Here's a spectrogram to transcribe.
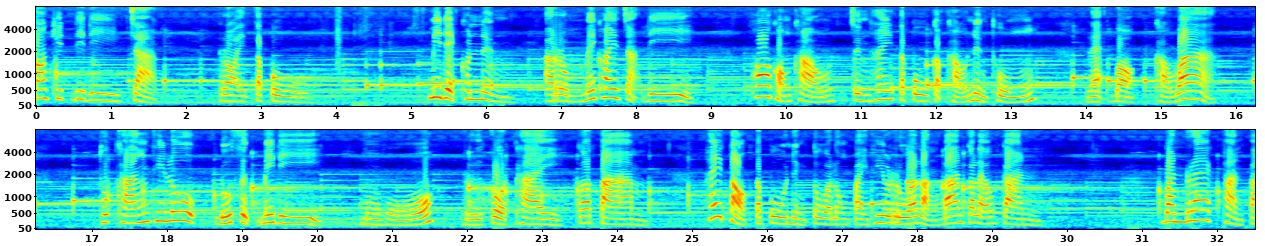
ข้อคิดดีๆ จากรอยตะปู มีเด็กคนหนึ่ง อารมณ์ไม่ค่อยจะดี พ่อของเขาจึงให้ตะปูกับเขาหนึ่งถุง และบอกเขาว่า ทุกครั้งที่ลูกรู้สึกไม่ดี โมโห หรือโกรธใครก็ตาม ให้ตอกตะปูหนึ่งตัวลงไปที่รั้วหลังบ้านก็แล้วกัน วันแรกผ่านไป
